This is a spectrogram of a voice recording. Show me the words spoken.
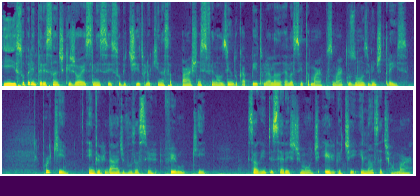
E super interessante que Joyce, nesse subtítulo aqui, nessa parte, nesse finalzinho do capítulo, ela, ela cita Marcos, Marcos 11, 23. Por quê? Em verdade vos afirmo que, se alguém disser a este monte, erga-te e lança-te ao mar,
